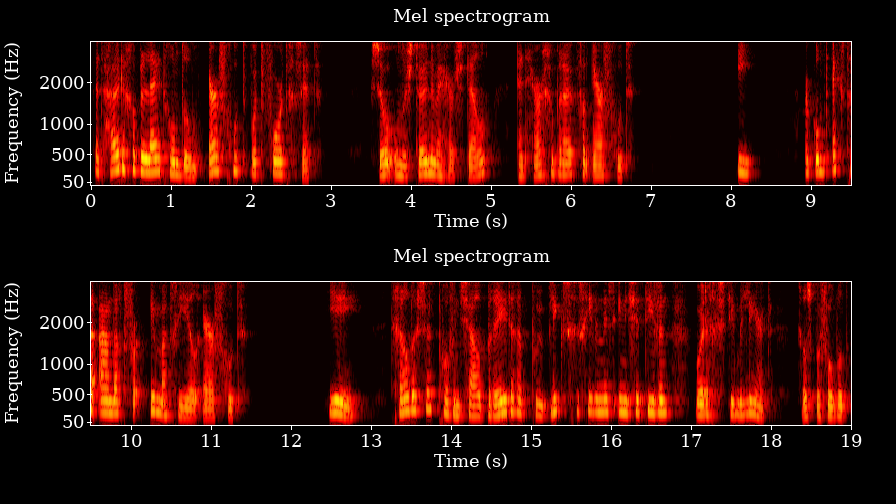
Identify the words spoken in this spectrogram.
Het huidige beleid rondom erfgoed wordt voortgezet. Zo ondersteunen we herstel en hergebruik van erfgoed. Er komt extra aandacht voor immaterieel erfgoed. J. Gelderse provinciaal bredere publieksgeschiedenisinitiatieven worden gestimuleerd zoals bijvoorbeeld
